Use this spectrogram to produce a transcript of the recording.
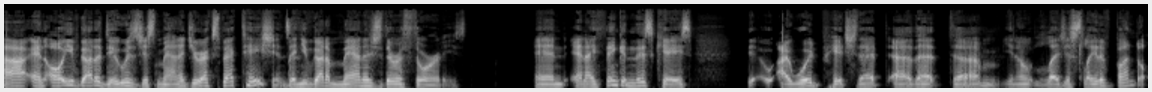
Uh, and all you've got to do is just manage your expectations and you've got to manage their authorities. And, and I think in this case, I would pitch that, uh, that, um, you know, legislative bundle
